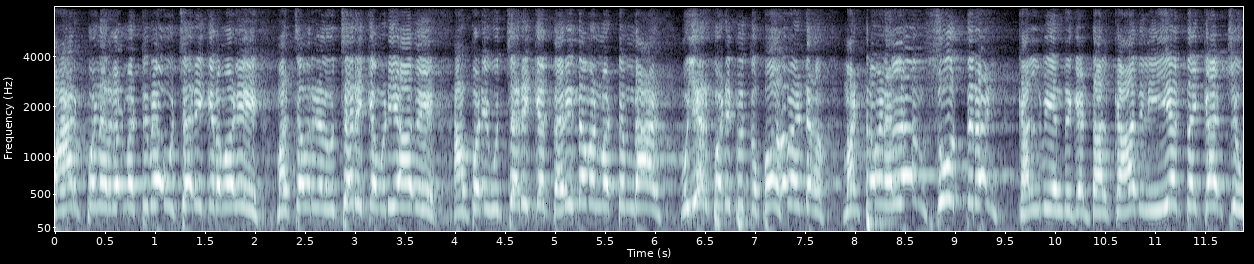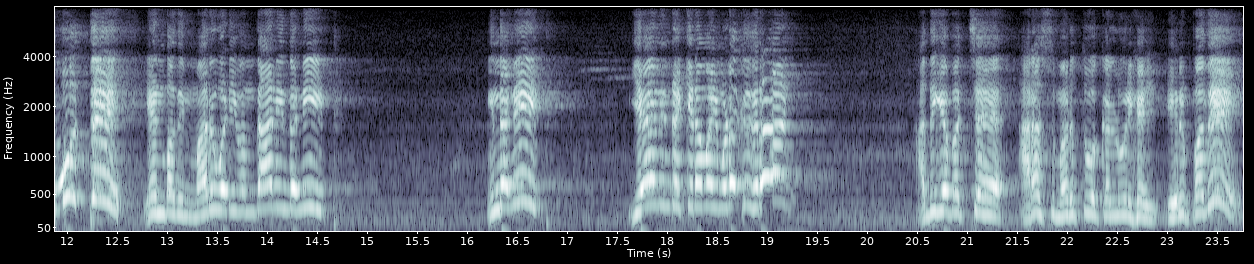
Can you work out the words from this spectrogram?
பார்ப்பனர்கள் மட்டுமே உச்சரிக்கிற மொழி மற்றவர்கள் உச்சரிக்க முடியாது. அப்படி உச்சரிக்க தெரிந்தவன் மட்டும்தான் உயர் படிப்புக்கு போக வேண்டும். மற்றவன் எல்லாம் சூத்திரன். கல்வி என்று கேட்டால் காதில் ஈயத்தை காட்சி ஊத்து என்பதின் மறுவடிவம் தான் இந்த நீட். இந்த நீட் ஏன் இன்றைக்கு நம்மை முடக்குகிறான்? அதிகபட்ச அரசு மருத்துவக் கல்லூரிகள் இருப்பது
